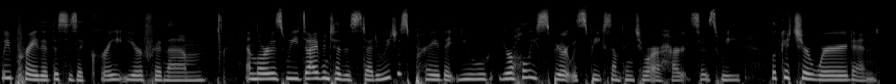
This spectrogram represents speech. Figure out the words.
we pray that this is a great year for them. And Lord, as we dive into this study, we just pray that you, your Holy Spirit would speak something to our hearts as we look at your word and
